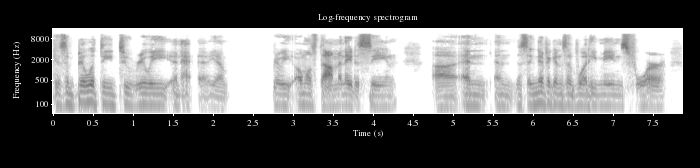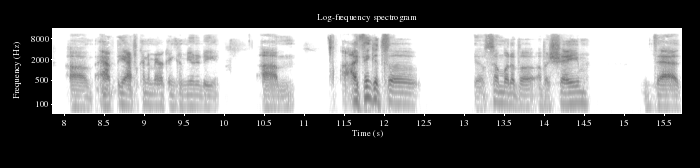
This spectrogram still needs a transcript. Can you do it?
his ability to really uh, you know really almost dominate a scene, uh, and and the significance of what he means for uh, the African American community. Um, I think it's a you know, somewhat of a of a shame that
